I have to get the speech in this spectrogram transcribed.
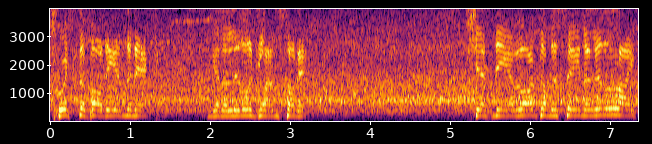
twist the body and the neck and get a little glance on it. Szczesny arrives on the scene a little late.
